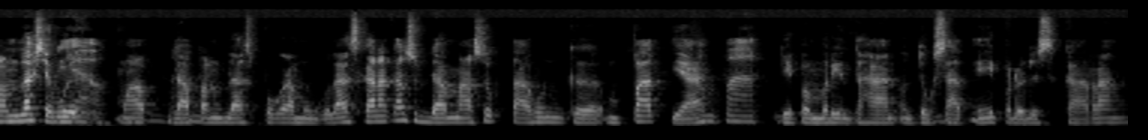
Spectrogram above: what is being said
18 ya Bu ya, okay. maaf 18 program unggulan. Sekarang kan sudah masuk tahun keempat ya Empat. di pemerintahan untuk saat ini periode sekarang.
